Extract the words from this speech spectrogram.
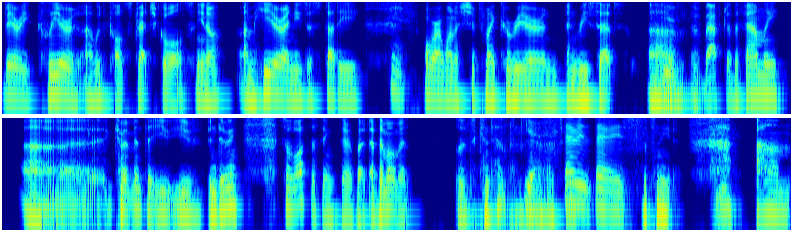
very clear. I would call stretch goals. You know, I'm here. I need to study. yes, or I want to shift my career and, and reset um, Yes. after the family uh, commitment that you, you've been doing. So lots of things there, but at the moment, it's contentment. Yes, that's there neat. is there is. That's neat. Yeah. Um,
